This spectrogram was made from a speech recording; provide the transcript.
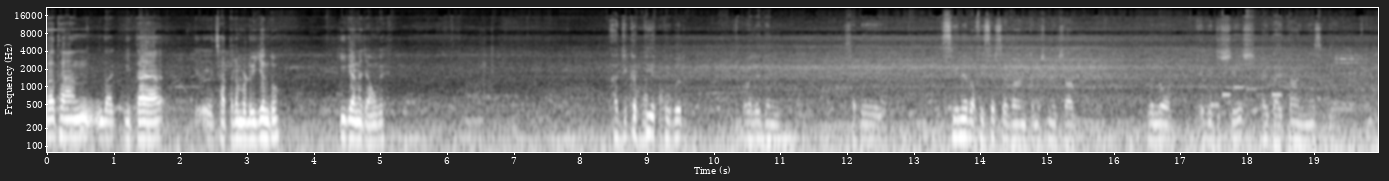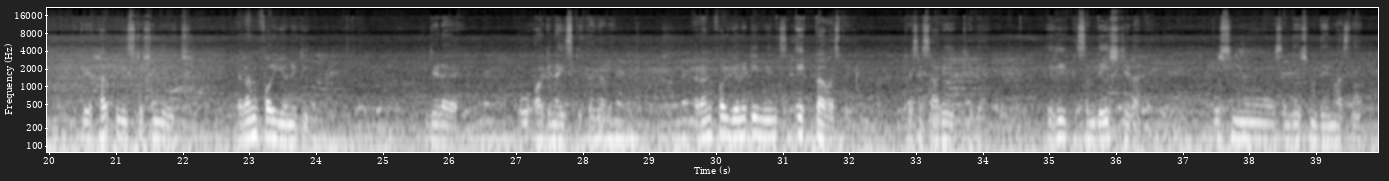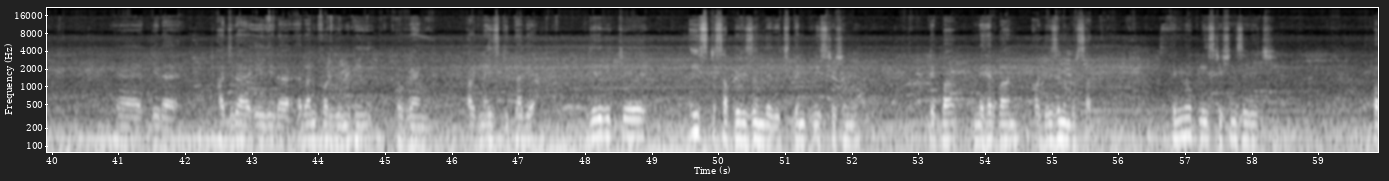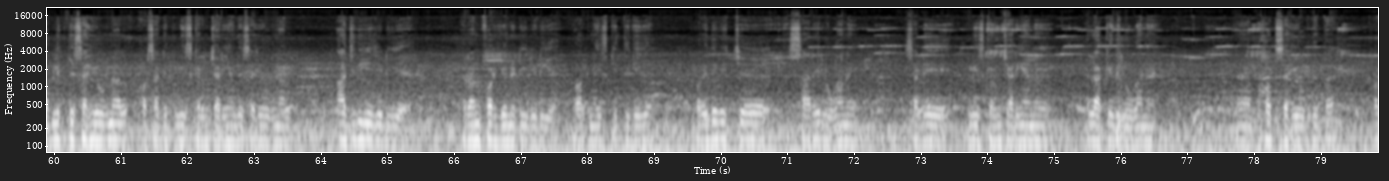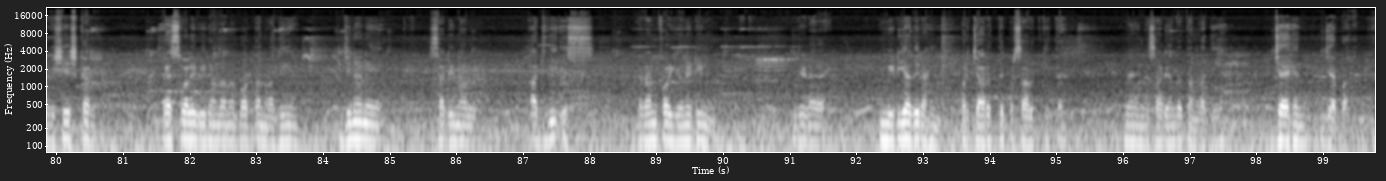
Marathon ਦਾ ਕੀਤਾ ਆ 7 number division ਤੋਂ। ਕੀ ਕਹਿਣਾ ਚਾਹੋਗੇ? ਅੱਜ 31 ਅਕਤੂਬਰ ਵਾਲੇ ਦਿਨ ਸਾਡੇ ਸੀਨੀਅਰ ਅਫੀਸਰ ਸਾਹਿਬਾਨ ਕਮਿਸ਼ਨਰ ਸਾਹਿਬ ਵੱਲੋਂ ਇਹ ਵਿਸ਼ੇਸ਼ ਹਦਾਇਤਾਂ ਆਈਆਂ ਸੀਗੀਆਂ ਕਿ ਹਰ ਪੁਲਿਸ ਸਟੇਸ਼ਨ ਦੇ ਵਿੱਚ ਰਨ ਫॉर ਯੂਨਿਟੀ ਜਿਹੜਾ ਹੈ, ਉਹ ਆਰਗੇਨਾਈਜ਼ ਕੀਤਾ ਜਾਵੇ। ਰਨ ਫॉर ਯੂਨਿਟੀ ਮੀਨਸ ਏਕਤਾ ਵਾਸਤੇ ਕਿ ਅਸੀਂ ਸਾਰੇ ਇੱਕ ਹੈਗੇ ਹਾਂ। ਇਹੀ ਇੱਕ ਸੰਦੇਸ਼ ਜਿਹੜਾ ਹੈ, ਉਸ ਨੂੰ, ਸੰਦੇਸ਼ ਨੂੰ ਦੇਣ ਵਾਸਤੇ ਜਿਹੜਾ ਅੱਜ ਦਾ ਇਹ ਜਿਹੜਾ run for unity programme organise ਕੀਤਾ ਗਿਆ, ਜਿਹਦੇ ਵਿੱਚ ਈਸਟ ਸਬ ਡਿਵੀਜ਼ਨ ਦੇ ਵਿੱਚ ਤਿੰਨ ਪੁਲਿਸ ਸਟੇਸ਼ਨ ਨੇ, ਟਿੱਬਾ, ਮਿਹਰਬਾਨ ਔਰ ਡਿਵੀਜ਼ਨ ਨੰਬਰ 7 ਤਿੰਨੋਂ ਪੁਲਿਸ ਸਟੇਸ਼ਨਸ ਦੇ ਵਿੱਚ ਪਬਲਿਕ ਦੇ ਸਹਿਯੋਗ ਨਾਲ ਔਰ ਸਾਡੇ ਪੁਲਿਸ ਕਰਮਚਾਰੀਆਂ ਦੇ ਸਹਿਯੋਗ ਨਾਲ ਅੱਜ ਦੀ ਇਹ ਜਿਹੜੀ ਹੈ ਰਨ ਫॉर ਯੂਨਿਟੀ ਜਿਹੜੀ ਹੈ ਆਰਗੇਨਾਈਜ਼ ਕੀਤੀ ਗਈ ਹੈ। ਔਰ ਇਹਦੇ ਵਿੱਚ ਸਾਰੇ ਲੋਕਾਂ ਨੇ, ਸਾਡੇ ਪੁਲਿਸ ਕਰਮਚਾਰੀਆਂ ਨੇ, ਇਲਾਕੇ ਦੇ ਲੋਕਾਂ ਨੇ ਬਹੁਤ ਸਹਿਯੋਗ ਦਿੱਤਾ। ਔਰ ਵਿਸ਼ੇਸ਼ ਕਰ ਪ੍ਰੈਸ ਵਾਲੇ ਵੀਰਾਂ ਦਾ ਮੈਂ ਬਹੁਤ ਧੰਨਵਾਦੀ ਹਾਂ, ਜਿਨ੍ਹਾਂ ਨੇ ਸਾਡੇ ਨਾਲ ਅੱਜ ਦੀ ਇਸ ਰਨ ਫॉर ਯੂਨਿਟੀ ਨੂੰ ਜਿਹੜਾ ਮੀਡੀਆ ਦੇ ਰਾਹੀਂ ਪ੍ਰਚਾਰਿਤ ਤੇ ਪ੍ਰਸਾਰਿਤ ਕੀਤਾ ਮੈਂ ਇਹਨਾਂ ਸਾਰਿਆਂ ਦਾ ਧੰਨਵਾਦੀ ਹਾਂ। ਜੈ ਹਿੰਦ, ਜੈ ਭਾਰਤ।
